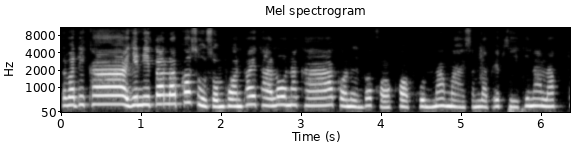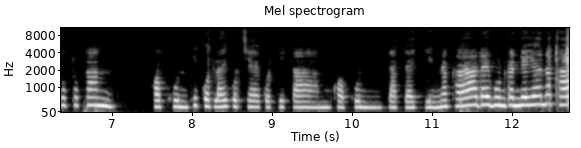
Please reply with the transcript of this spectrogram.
สวัสดีค่ะ ยินดีต้อนรับเข้าสู่สมพรไพ่ทาโร่นะคะ ก่อนอื่นก็ขอขอบคุณมากมายสำหรับ FC ที่น่ารักทุกๆทท่าน ขอบคุณที่กดไลค์กดแชร์กดติดตาม ขอบคุณจากใจจริงนะคะ ได้บุญกันเยอะๆนะคะ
